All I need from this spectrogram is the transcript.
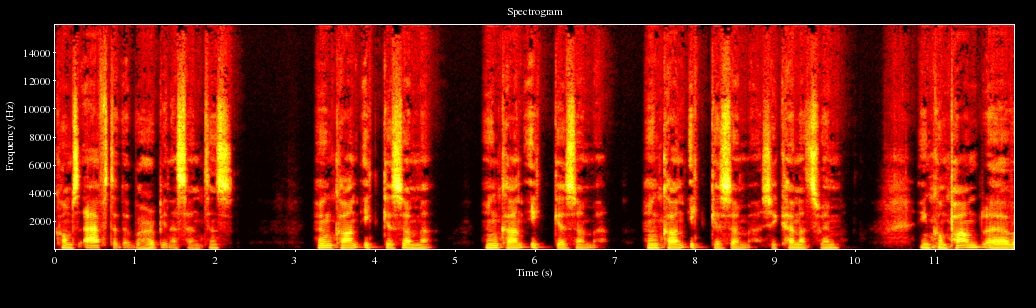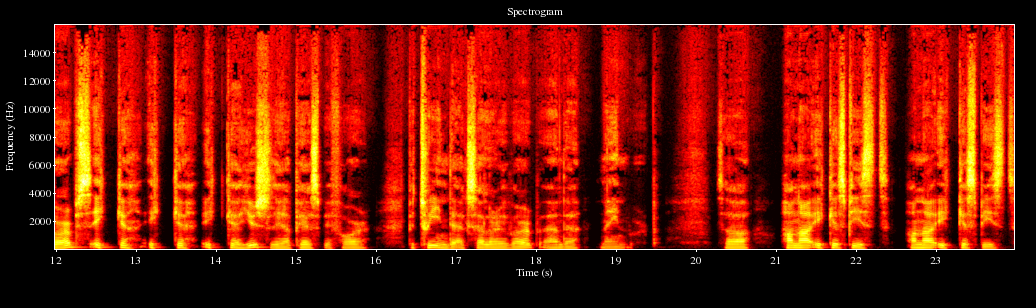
comes after the verb in a sentence. Hun kan ikke svømme. Hun kan ikke svømme. Hun kan ikke svømme. She cannot swim. In compound uh, verbs, ikke, ikke, ikke usually appears before, between the auxiliary verb and the main verb. So, han har ikke spist. Han har ikke spist.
